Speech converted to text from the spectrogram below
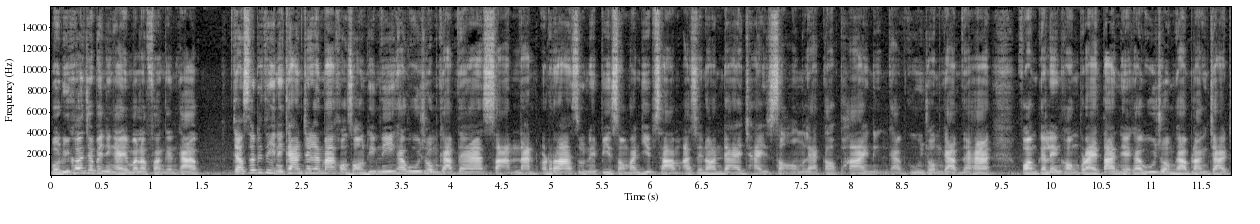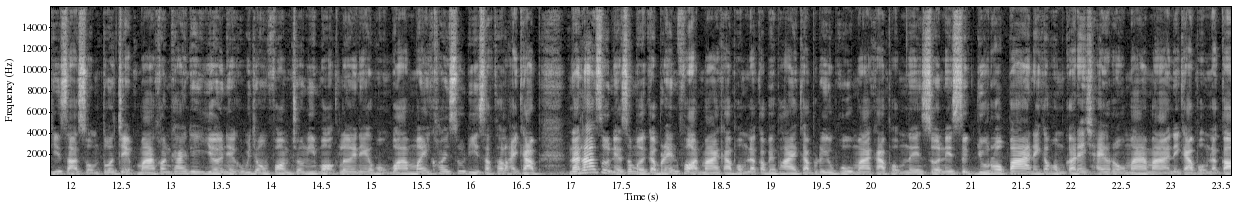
บทวิเคราะห์จะเป็นยังไงมาลองฟังกันครับ จากสถิติในการเจอกันมาของ 2 ทีมนี้ครับผู้ชมครับนะฮะสามนัดล่าสุดในปี 2023 อาร์เซนอลได้ชัย 2 และก็พ่าย1ครับคุณผู้ชมครับนะฮะฟอร์มการเล่นของไบรตันเนี่ยครับผู้ชมครับหลังจากที่สะสมตัวเจ็บมาค่อนข้างที่เยอะเนี่ยคุณผู้ชมฟอร์มช่วงนี้บอกเลยเนะครับผมว่าไม่ค่อยสู้ดีสักเท่าไหร่ครับนัดล่าสุดเนี่ยเสมอกับเบรนท์ฟอร์ดมาครับผมแล้วก็ไปพ่ายกับริวพูมาครับผมในส่วนในศึกยูโรป้านะครับผมก็ได้ชัยโรม่ามานะครับผมแล้วก็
